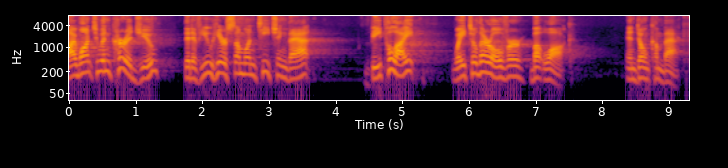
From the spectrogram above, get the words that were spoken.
I want to encourage you that if you hear someone teaching that, be polite, wait till they're over, but walk and don't come back.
